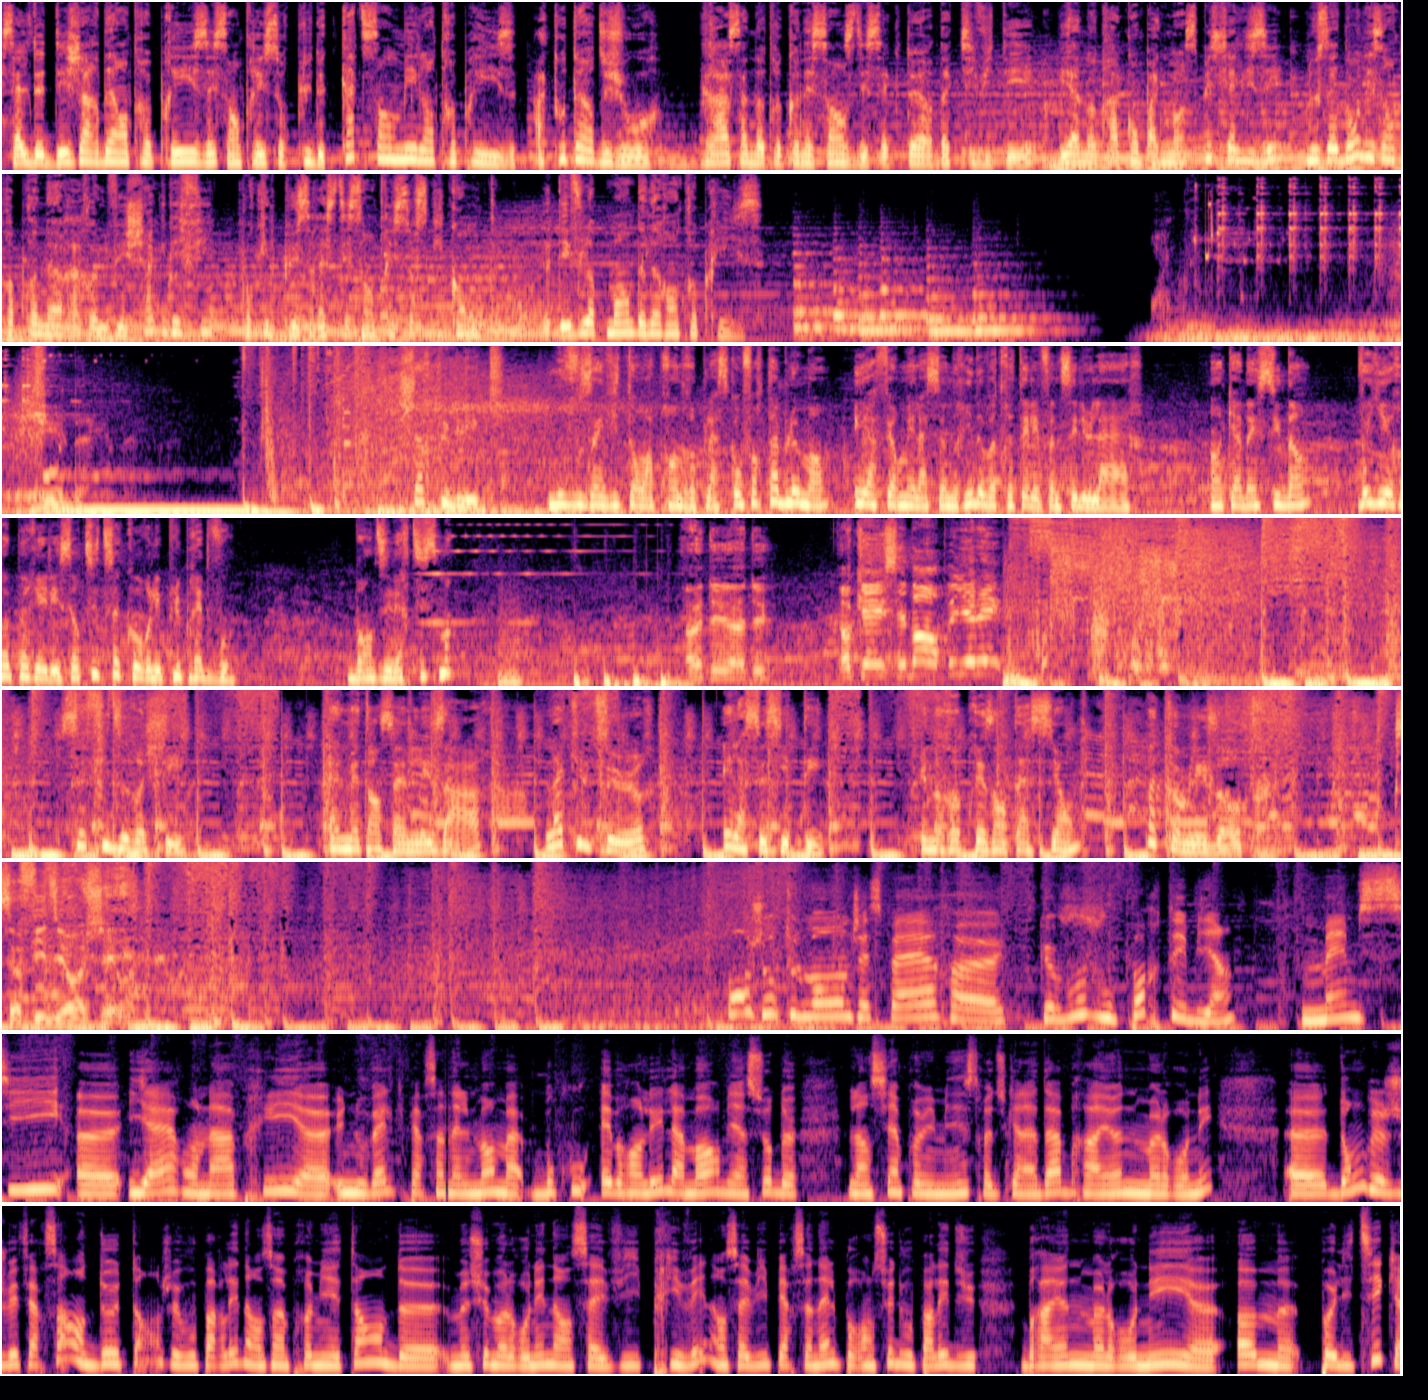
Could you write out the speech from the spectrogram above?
celle de Desjardins Entreprises est centrée sur plus de 400 000 entreprises à toute heure du jour. Grâce à notre connaissance des secteurs d'activité et à notre accompagnement spécialisé, nous aidons les entrepreneurs à relever chaque défi pour qu'ils puissent rester centrés sur ce qui compte, le développement de leur entreprise. Cube. Cher public, nous vous invitons à prendre place confortablement et à fermer la sonnerie de votre téléphone cellulaire. En cas d'incident, veuillez repérer les sorties de secours les plus près de vous. Bon divertissement. Un, deux, un, deux. OK, c'est bon, on peut y aller. Sophie Durocher. Elle met en scène les arts, la culture et la société. Une représentation pas comme les autres. Sophie Durocher. Bonjour tout le monde, j'espère euh, que vous vous portez bien. Même si euh, hier on a appris euh, une nouvelle qui personnellement m'a beaucoup ébranlé, la mort bien sûr de l'ancien premier ministre du Canada, Brian Mulroney. donc, je vais faire ça en deux temps. Je vais vous parler dans un premier temps de Monsieur Mulroney dans sa vie privée, dans sa vie personnelle, pour ensuite vous parler du Brian Mulroney, homme politique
